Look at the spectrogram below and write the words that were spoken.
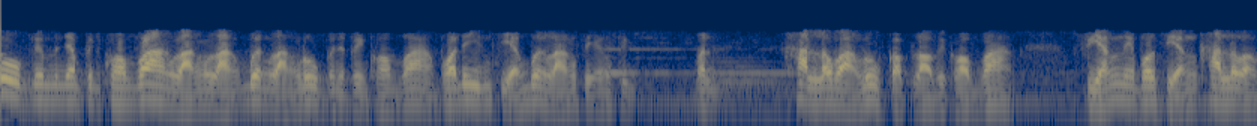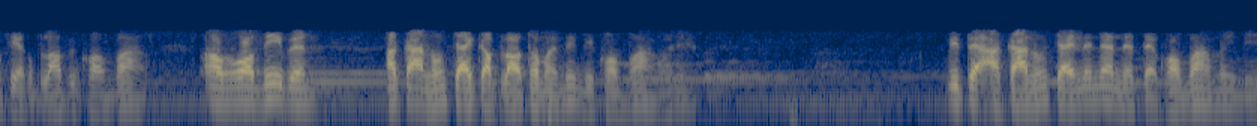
รูปเนี่ยมันยังเป็นความว่างหลังหลังเบื้องหลังรูปมันจะเป็นความว่างพอได้ยินเสียงเบื้องหลังเสียงมันขั้นระหว่างรูปกับเราเป็นความว่าง เสียงเนี่ยพอเสียงขั้นระหว่างเสียงกับเราเป็นความว่าง เอาพอนี่เป็นอาการของใจกับเราทำไมไม่มีความว่างวะเนี่ย มีแต่อาการของใจแน่นๆเนี่ยแต่ความว่างไม่มี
